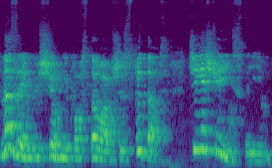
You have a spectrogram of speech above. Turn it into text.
на землю щовні повстававши, спитався, чи є що їсти їм.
